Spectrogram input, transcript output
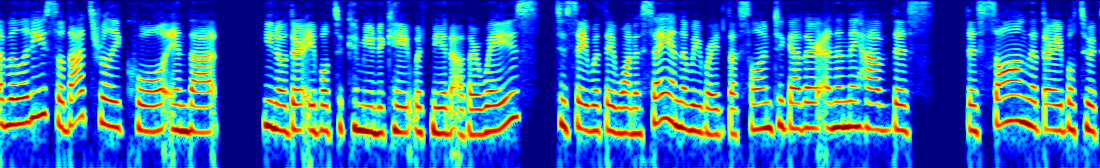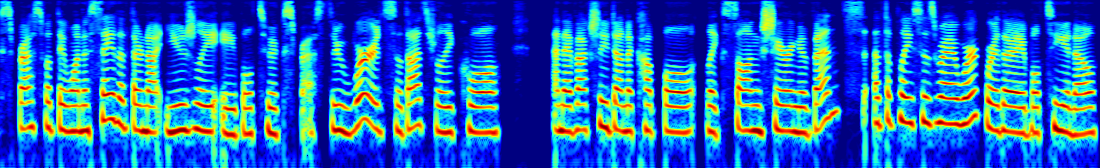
ability. So that's really cool in that, you know, they're able to communicate with me in other ways to say what they want to say. And then we write the song together. And then they have this this song that they're able to express what they want to say that they're not usually able to express through words. So that's really cool. And I've actually done a couple like song sharing events at the places where I work where they're able to, you know,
